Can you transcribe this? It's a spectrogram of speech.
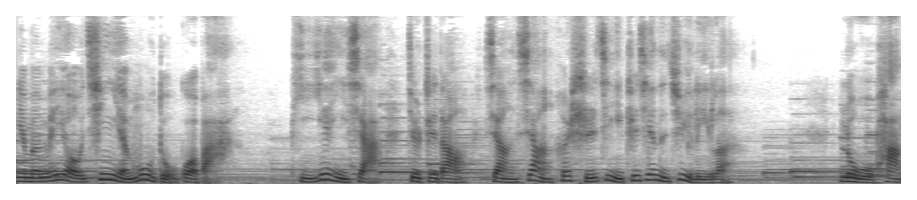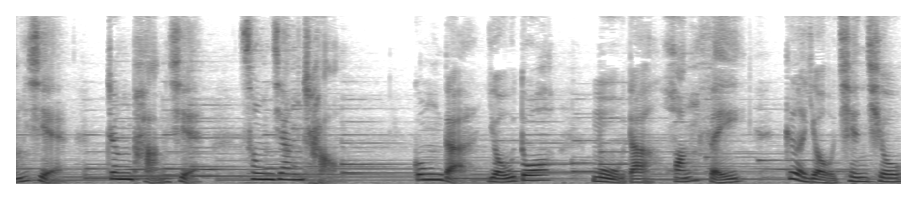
你们没有亲眼目睹过吧？体验一下就知道想象和实际之间的距离了。卤螃蟹、蒸螃蟹、葱姜炒，公的油多，母的黄肥，各有千秋，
